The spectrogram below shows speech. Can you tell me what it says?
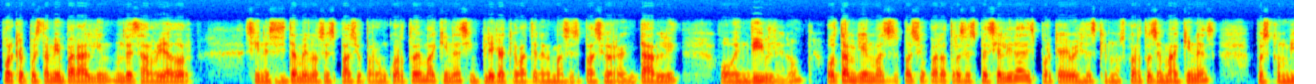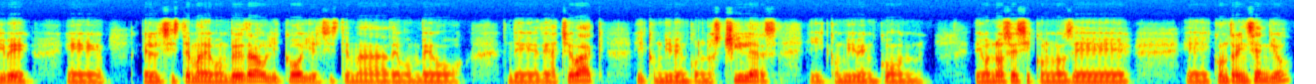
porque pues también para alguien, un desarrollador, si necesita menos espacio para un cuarto de máquinas, implica que va a tener más espacio rentable o vendible, ¿no? O también más espacio para otras especialidades, porque hay veces que en los cuartos de máquinas, pues convive eh, el sistema de bombeo hidráulico y el sistema de bombeo de, de HVAC, y conviven con los chillers, y conviven con, digo, no sé si con los de eh, contraincendio,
